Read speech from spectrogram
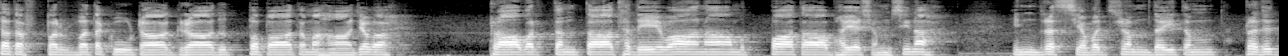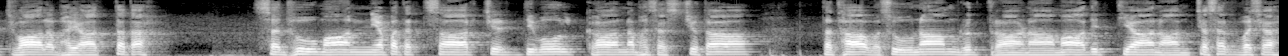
ततः पर्वतकूटाग्रादुत्पपातमहाजवः प्रावर्तन्ताथ देवानामुत्पाता भयशंसिनः इन्द्रस्य वज्रम् दयितम् प्रजज्वालभयात्ततः। स धूमान्यपतत्सार्चिर्दिवोल्का नभसश्च्युता तथा वसूनाम् रुद्राणामादित्यानाम् च सर्वशः।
